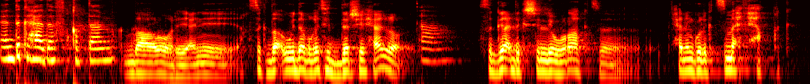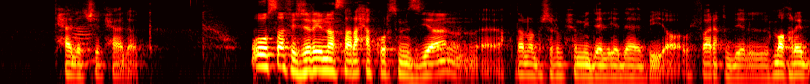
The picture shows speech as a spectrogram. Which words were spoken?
عندك هدف قدامك؟ ضروري يعني خصك وإذا بغيتي دير شي حاجة آه. خصك كاع داك الشيء اللي وراك ت- بحال نقول لك تسمح في حقك بحال آه. هادشي بحال هكا وصافي جرينا صراحة course مزيان آه، قدرنا باش نربحوا ميدالية ذهبية والفريق ديال المغرب آه،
